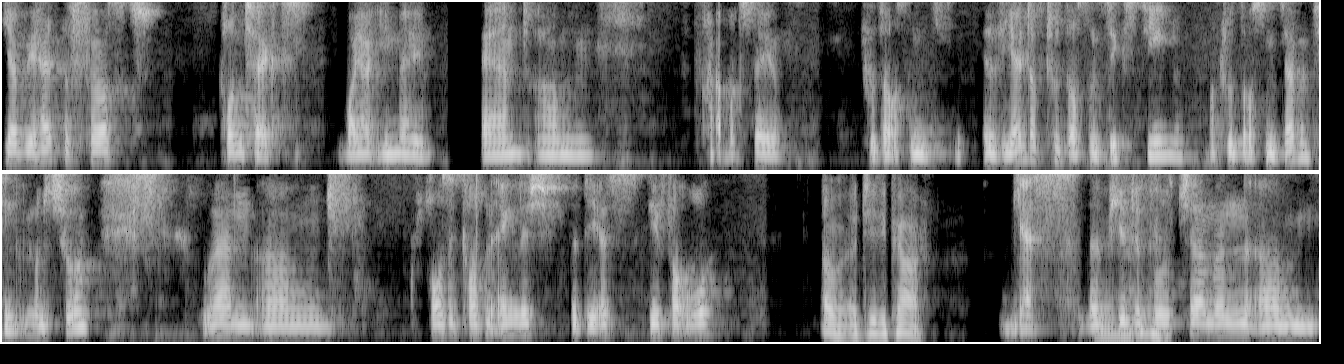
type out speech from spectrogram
yeah, we had the first contact via email, and um, I would say 2000, at the end of 2016 or 2017, I'm not sure, when, um, how's it called in English? The DSGVO? Oh, a GDPR. Yes, the beautiful German um,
